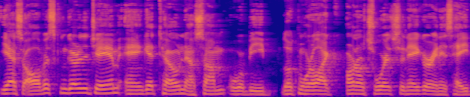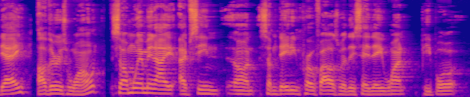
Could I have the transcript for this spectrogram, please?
yes, all of us can go to the gym and get toned. Now, some will be look more like Arnold Schwarzenegger in his heyday. Others won't. Some women I, I've seen on some dating profiles where they say they want people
